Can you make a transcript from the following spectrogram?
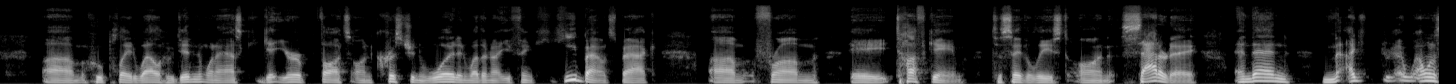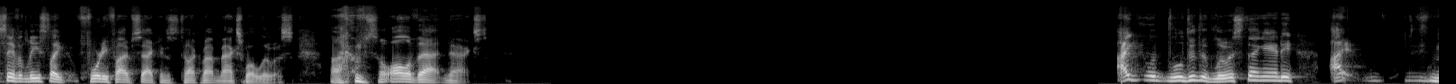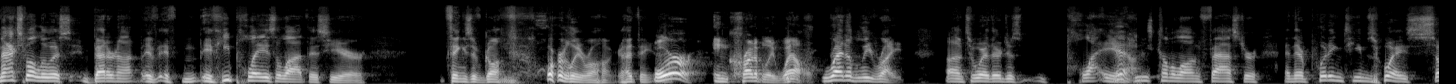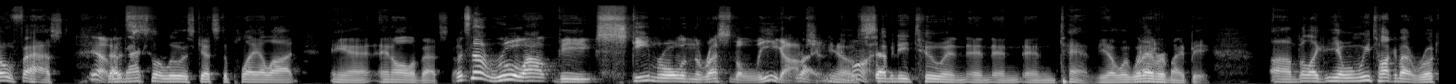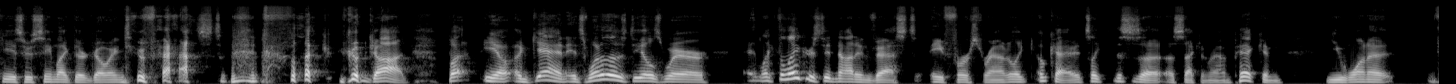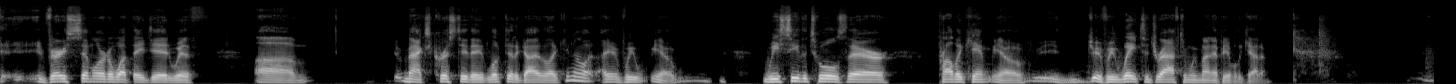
um, who played well, who didn't. Want to ask, get your thoughts on Christian Wood and whether or not you think he bounced back um, from a tough game, to say the least, on Saturday. And then I, I want to save at least like 45 seconds to talk about Maxwell Lewis. Um, so, all of that next. I we'll do the Lewis thing, Andy. I Maxwell Lewis better not if if if he plays a lot this year, things have gone horribly wrong. I think, or incredibly well, incredibly right, uh, to where they're just play. Yeah, he's come along faster, and they're putting teams away so fast yeah, that Maxwell Lewis gets to play a lot and and all of that stuff. Let's not rule out the steamroll in the rest of the league option. Right, you know, seventy two and and and and ten. You know, whatever right. it might be. Um, but like you know, when we talk about rookies who seem like they're going too fast, like good God. But you know, again, it's one of those deals where like the Lakers did not invest a first round. Like, okay, it's like this is a, a second round pick, and you want to very similar to what they did with um, Max Christie. They looked at a guy like, you know what, if we, you know, we see the tools there, probably can't, you know, if we wait to draft him, we might not be able to get him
